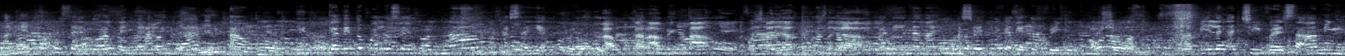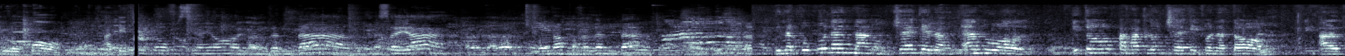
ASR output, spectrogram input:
Andito ako sa Edward, ang daming tao. Ganito pala sa Edward, napakasaya. Napakaraming tao. Masaya, masaya. Tanggap ako kanina ng Certificate of Recognition uh, bilang achiever sa aming grupo. At ito yung office ngayon, ang ganda, masaya. So, napakaganda. pinagkukunan ng cheque ng annual. Ito, pangatlong cheque ko na to. At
